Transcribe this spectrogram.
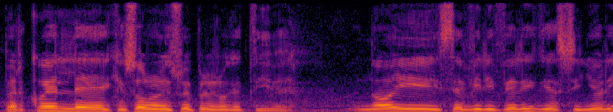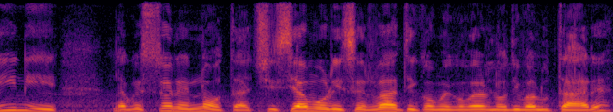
per quelle che sono le sue prerogative. Noi, se vi riferite a Signorini, la questione è nota, ci siamo riservati come governo di valutare,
